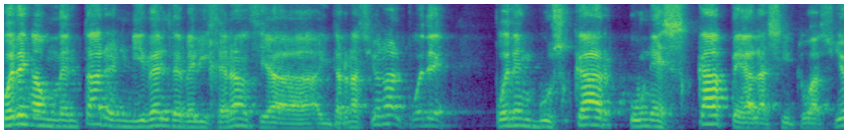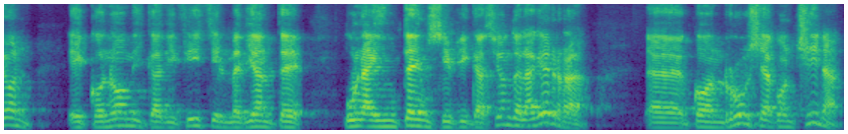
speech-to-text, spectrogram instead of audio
pueden aumentar el nivel de beligerancia internacional, pueden buscar un escape a la situación económica difícil mediante una intensificación de la guerra eh, con Rusia, con China.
